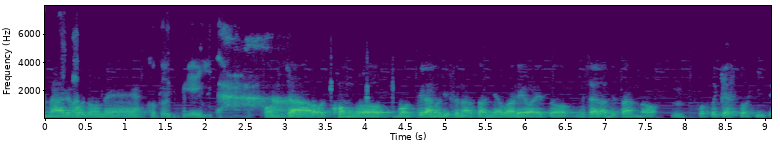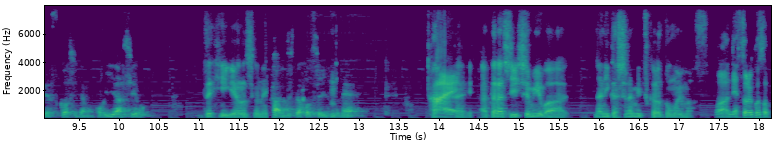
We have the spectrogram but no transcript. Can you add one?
なるほどね。ことに。いいなじゃあ、今後、僕らのリスナーさんには、我々とムシャラジさんのうんポッドキャストを聞いて、少しでもこう癒しをぜひよろしくお願いし感じてほしいですね。はい。はい、新しい趣味は何かしら見つかると思います。まあね、それこそ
